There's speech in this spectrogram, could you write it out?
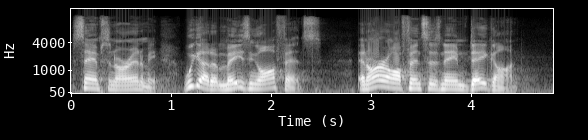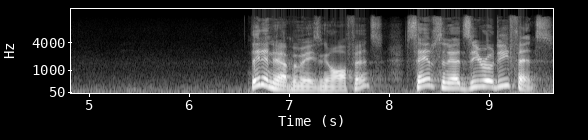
Samson, our enemy. We got amazing offense, and our offense is named Dagon. They didn't have amazing offense. Samson had zero defense.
